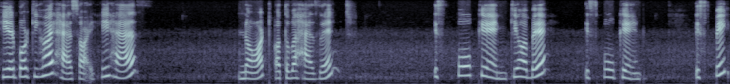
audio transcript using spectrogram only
হি এর পর কি হয়? হ্যাজ হয়। হি হ্যাজ নট অথবা হ্যাজেন্ট স্পোকেন কি হবে? স্পোকেন স্পিক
